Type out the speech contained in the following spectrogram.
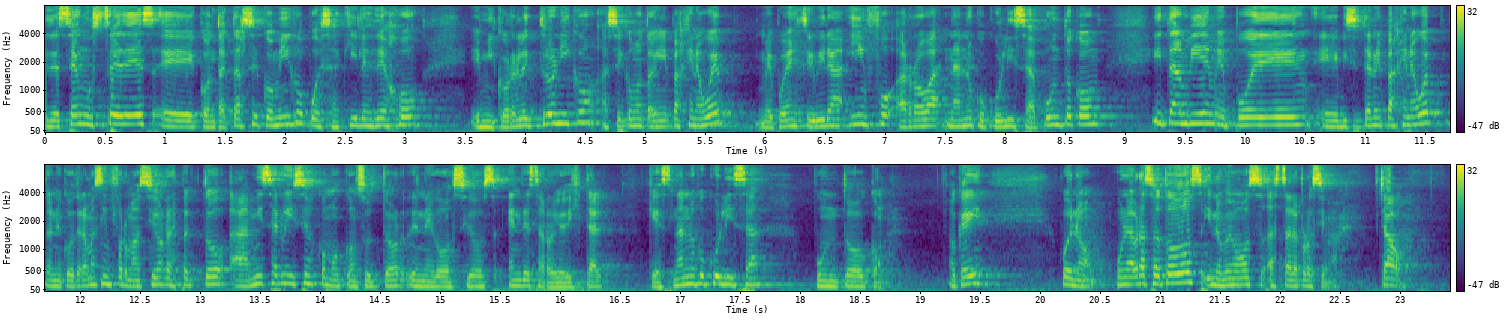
desean, ustedes eh, contactarse conmigo, pues aquí les dejo eh, mi correo electrónico, así como también mi página web. Me pueden escribir a info.nanocuculiza.com y también me pueden eh, visitar mi página web, donde encontrarán más información respecto a mis servicios como consultor de negocios en desarrollo digital, que es nanocuculiza.com. ¿Ok? Bueno, un abrazo a todos y nos vemos hasta la próxima. Chao.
